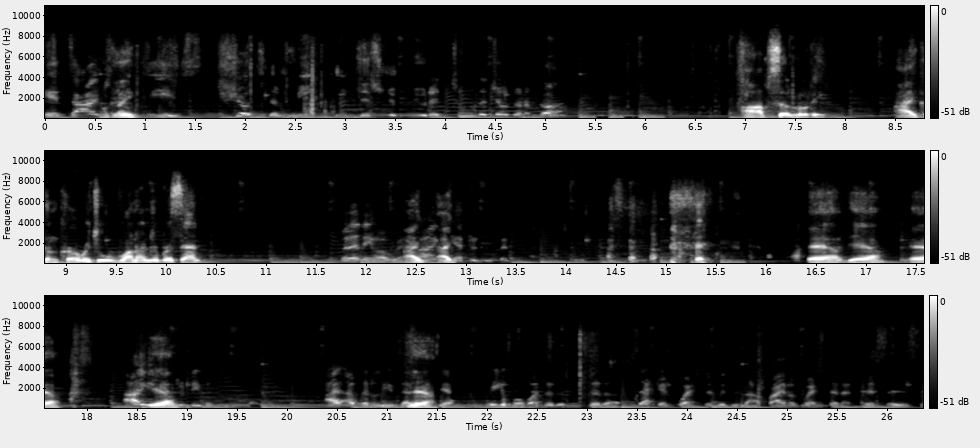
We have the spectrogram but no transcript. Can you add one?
In times okay. like these, shouldn't the meat be distributed to the children of God? Absolutely. I concur with you 100%. But anyhow, I, I, I get to do it. yeah, yeah, yeah. I yeah. get to do I, am going to leave that. Yeah. yeah. We can move on to the, to the second question, which is our final question. And this is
